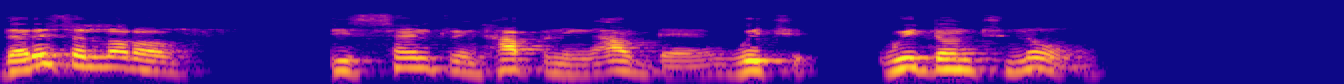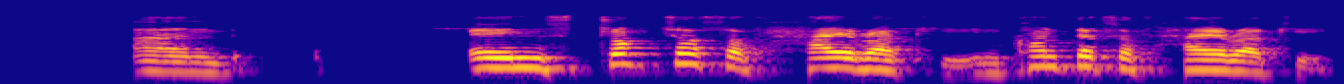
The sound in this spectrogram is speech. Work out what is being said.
there is a lot of decentering happening out there, which we don't know. And in structures of hierarchy, in context of hierarchy,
